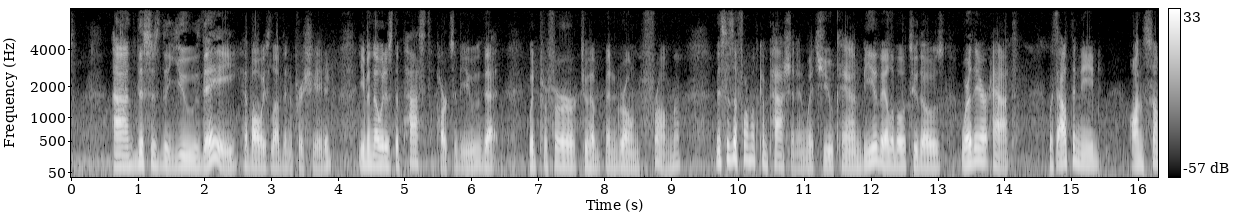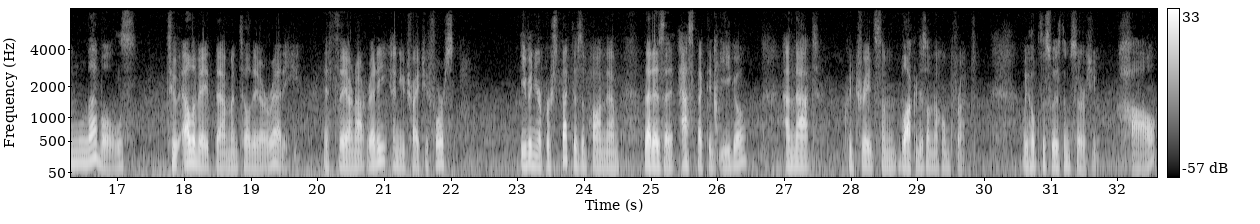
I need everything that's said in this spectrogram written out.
And this is the you they have always loved and appreciated even though it is the past parts of you that would prefer to have been grown from. This is a form of compassion in which you can be available to those where they are at without the need on some levels to elevate them until they are ready. If they are not ready and you try to force even your perspectives upon them that is an aspect of ego and that could create some blockages on the home front we hope this wisdom serves you. How?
